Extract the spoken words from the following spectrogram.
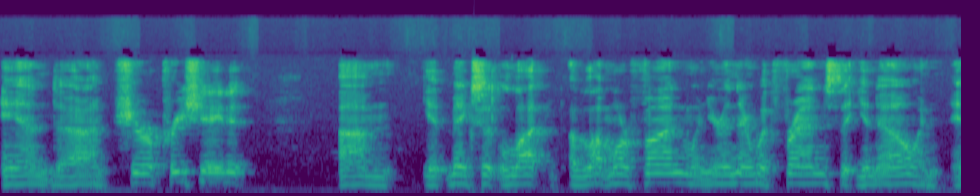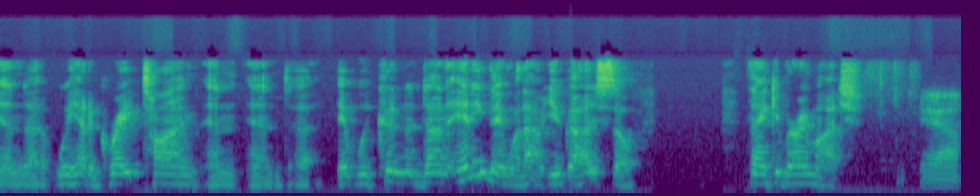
and uh, sure appreciate it. Um, it makes it a lot a lot more fun when you're in there with friends that you know, and and uh, we had a great time, and and uh, it, we couldn't have done anything without you guys. So thank you very much. Yeah,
